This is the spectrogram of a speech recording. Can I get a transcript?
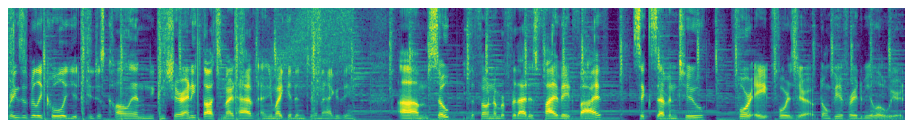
Rings is really cool. You, you just call in and you can share any thoughts you might have, and you might get into the magazine. Um, SOAP, the phone number for that is 585 672 4840. Don't be afraid to be a little weird.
